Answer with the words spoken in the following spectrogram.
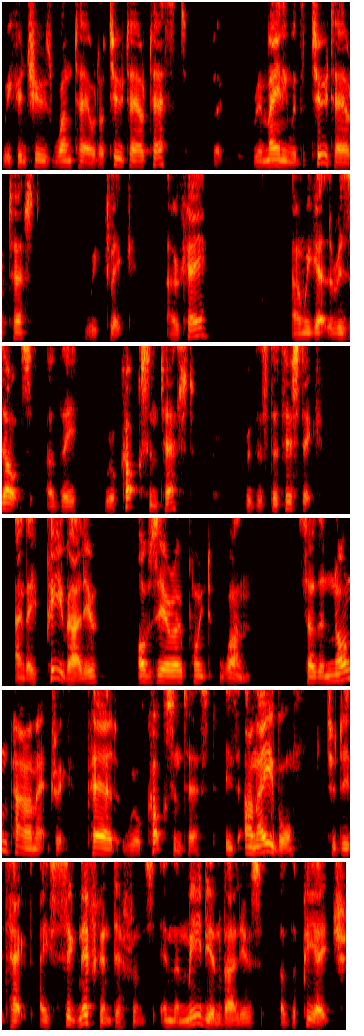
we can choose one-tailed or two-tailed test, but remaining with the two-tailed test, we click OK, and we get the results of the Wilcoxon test with the statistic and a p-value of 0.1. So the non-parametric paired Wilcoxon test is unable to detect a significant difference in the median values of the pH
